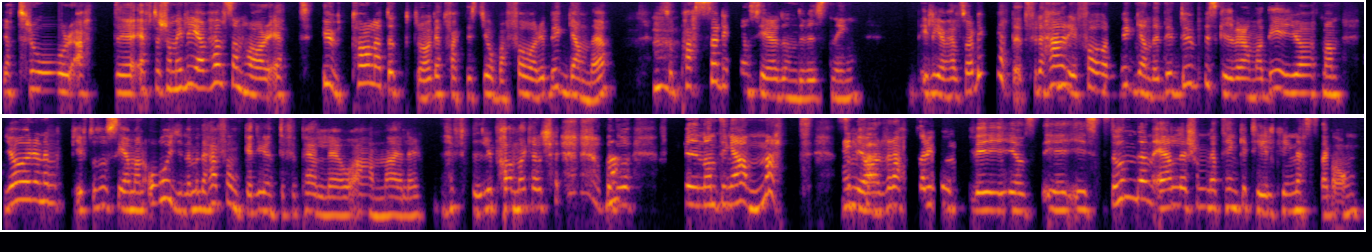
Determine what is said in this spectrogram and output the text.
jag tror att Eh, eftersom elevhälsan har ett uttalat uppdrag att faktiskt jobba förebyggande mm. så passar differentierad undervisning elevhälsoarbetet. För det här är förebyggande. Det du beskriver Anna, det är ju att man gör en uppgift och så ser man oj, nej, men det här funkade ju inte för Pelle och Anna eller Filip och Anna kanske. Och då blir det någonting annat som jag rattar ihop i, i, i stunden eller som jag tänker till kring nästa gång.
